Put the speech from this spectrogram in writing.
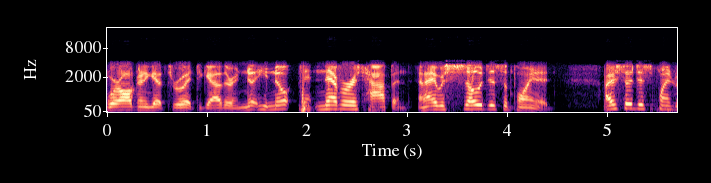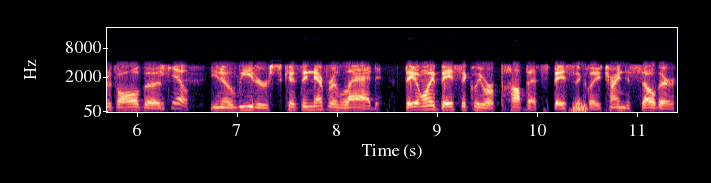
we're all going to get through it together. And no, you know, that never has happened, and I was so disappointed. I was so disappointed with all those, you know, leaders because they never led. They only basically were puppets, basically trying to sell their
